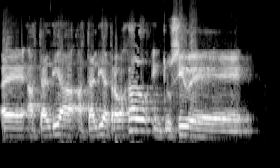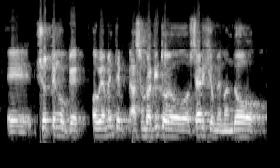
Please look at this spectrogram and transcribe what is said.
eh, hasta, el día, hasta el día trabajado, inclusive eh, yo tengo que, obviamente, hace un ratito Sergio me mandó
